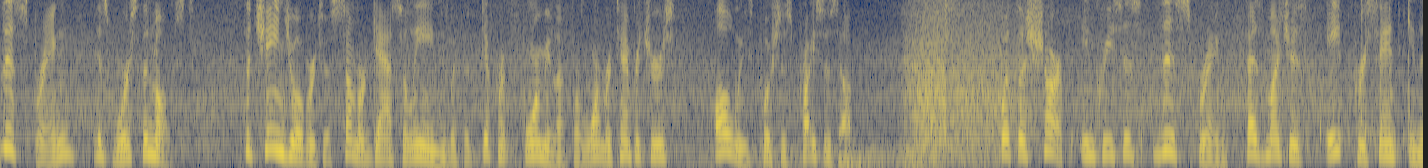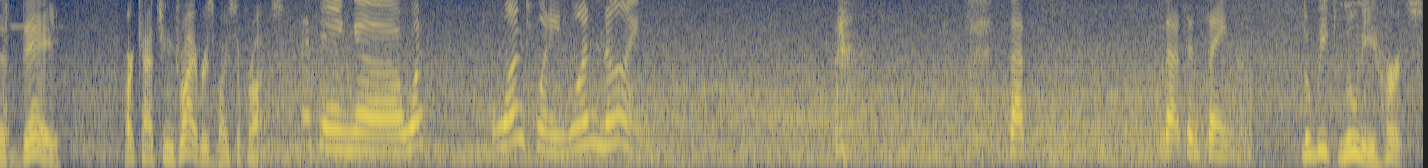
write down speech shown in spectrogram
This spring is worse than most. The changeover to summer gasoline with a different formula for warmer temperatures always pushes prices up but the sharp increases this spring, as much as 8% in a day, are catching drivers by surprise. They're paying uh, one, 120, 19. that's, that's insane. The weak loonie hurts.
